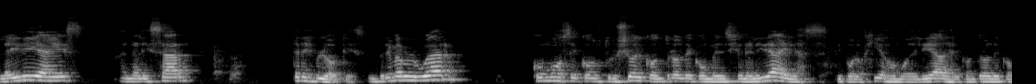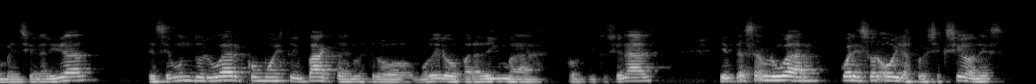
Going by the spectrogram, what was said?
La idea es analizar tres bloques. En primer lugar, cómo se construyó el control de convencionalidad y las tipologías o modalidades del control de convencionalidad. En segundo lugar, cómo esto impacta en nuestro modelo paradigma constitucional. Y en tercer lugar, cuáles son hoy las proyecciones,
